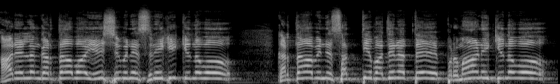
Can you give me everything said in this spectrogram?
ആരെല്ലാം കർത്താവ് യേശുവിനെ സ്നേഹിക്കുന്നുവോ കർത്താവിന്റെ സത്യവചനത്തെ പ്രമാണിക്കുന്നുവോ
